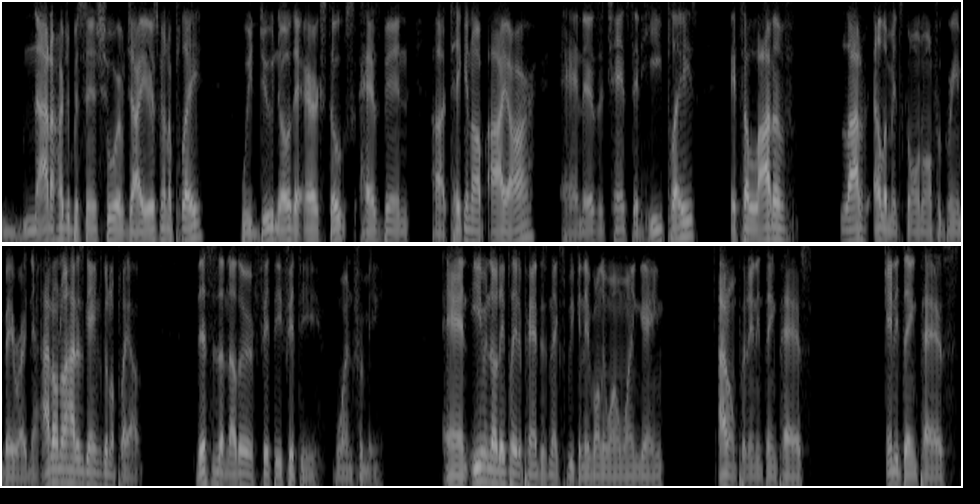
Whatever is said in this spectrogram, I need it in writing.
not 100% sure if Jaire is going to play. We do know that Eric Stokes has been uh, taken off IR, and there's a chance that he plays. It's a lot of lot of elements going on for Green Bay right now. I don't know how this game's going to play out. This is another 50-50 one for me. And even though they play the Panthers next week and they've only won one game, I don't put anything past anything past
